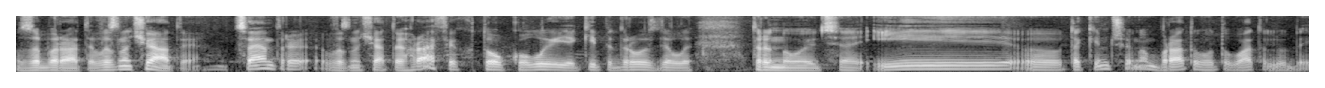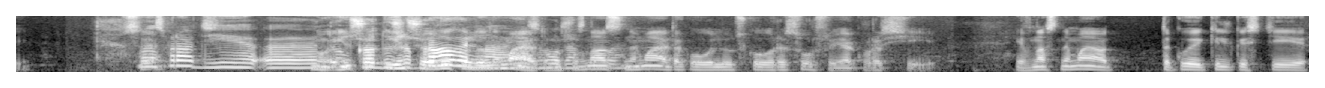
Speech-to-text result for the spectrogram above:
забирати, визначати центри, визначати графік, хто, коли, які підрозділи тренуються, і е, таким чином брати, готувати людей. Все. Ну, насправді е, Ну, думка іншого, дуже іншого правильна. виходу немає, тому що в нас немає такого людського ресурсу, як в Росії. І в нас немає от такої кількості,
